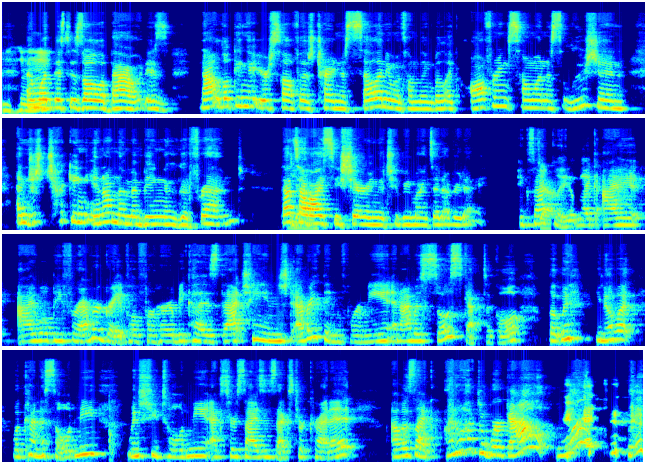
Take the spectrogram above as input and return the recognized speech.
mm-hmm. and what this is all about is not looking at yourself as trying to sell anyone something, but like offering someone a solution and just checking in on them and being a good friend. That's yeah. how I see sharing the 2B Mindset every day. Exactly. Yeah. Like I I will be forever grateful for her because that changed everything for me and I was so skeptical, but when you know what what kind of sold me when she told me exercise is extra credit, I was like, I don't have to work out. What? I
